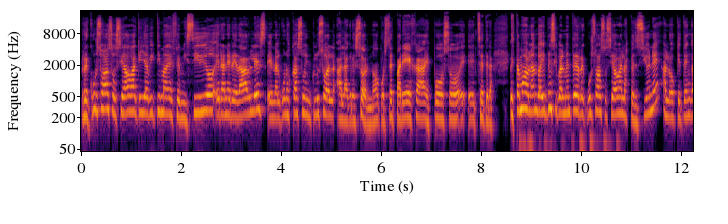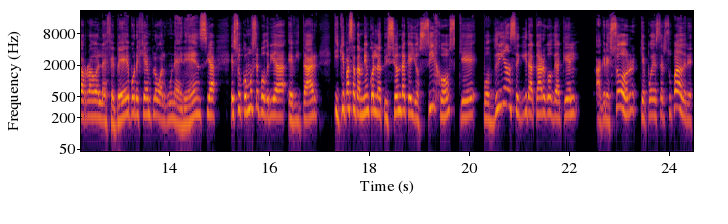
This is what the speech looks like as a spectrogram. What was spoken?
recursos asociados a aquella víctima de femicidio eran heredables, en algunos casos incluso al, agresor, ¿no? Por ser pareja, esposo, e, etcétera. Estamos hablando ahí principalmente de recursos asociados a las pensiones, a lo que tenga ahorrado en la FP, por ejemplo, o alguna herencia. ¿Eso cómo se podría evitar? ¿Y qué pasa también con la tuición de aquellos hijos que podrían seguir a cargo de aquel agresor, que puede ser su padre,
